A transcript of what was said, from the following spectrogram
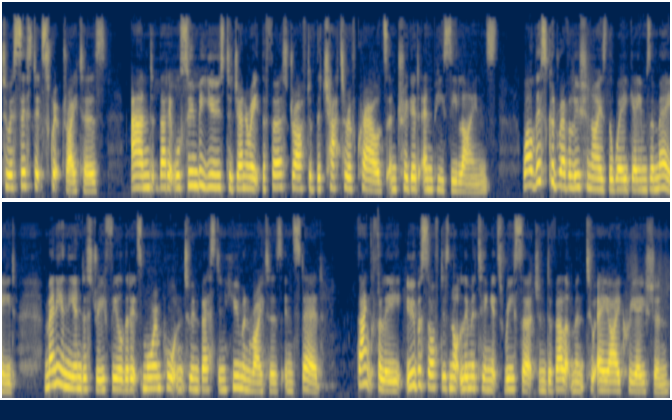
to assist its scriptwriters and that it will soon be used to generate the first draft of the chatter of crowds and triggered NPC lines. While this could revolutionize the way games are made, many in the industry feel that it's more important to invest in human writers instead. Thankfully, Ubisoft is not limiting its research and development to AI creation.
